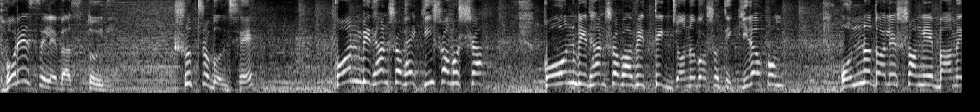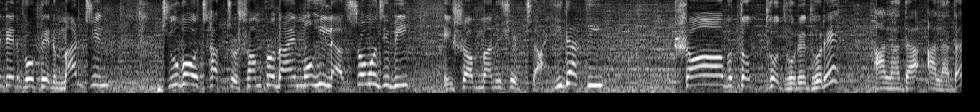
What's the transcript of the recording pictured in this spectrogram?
ধরে সিলেবাস তৈরি। সূত্র বলছে কোন বিধানসভায় কি সমস্যা? কোন বিধানসভা ভিত্তিক জনবসতি কীরকম? অন্য দলের সঙ্গে বামেদের ভোটের মার্জিন যুব ছাত্র সম্প্রদায়, মহিলা, শ্রমজীবী, এসব মানুষের চাহিদা কি? সব তথ্য ধরে ধরে আলাদা আলাদা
